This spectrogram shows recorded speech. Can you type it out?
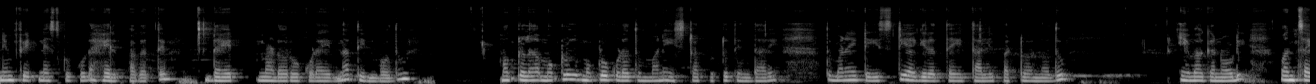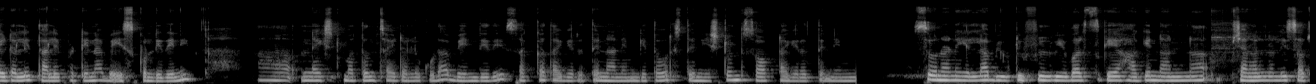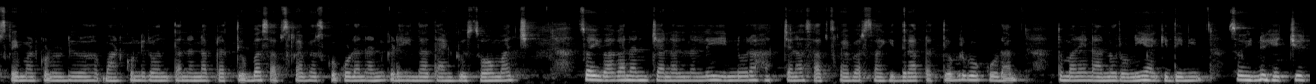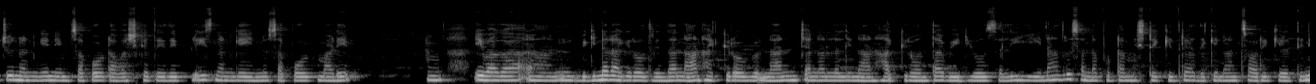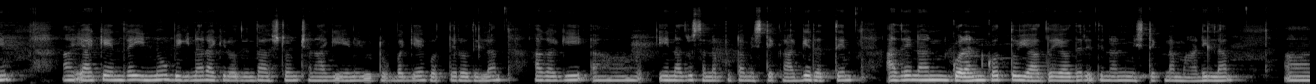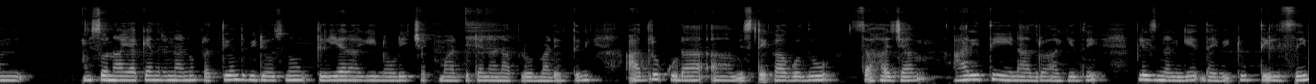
ನಿಮ್ಮ ಫಿಟ್ನೆಸ್ಗೂ ಕೂಡ ಹೆಲ್ಪ್ ಆಗುತ್ತೆ. ಡಯಟ್ ಮಾಡೋರು ಕೂಡ ಇದನ್ನ ತಿನ್ಬೋದು. ಮಕ್ಕಳ, ಮಕ್ಕಳು ಮಕ್ಕಳು ಕೂಡ ತುಂಬಾ ಇಷ್ಟಪಟ್ಟು ತಿಂತಾರೆ. ತುಂಬಾ ಟೇಸ್ಟಿಯಾಗಿರುತ್ತೆ ಈ ತಾಲಿಪಟ್ಟು ಅನ್ನೋದು. ಇವಾಗ ನೋಡಿ, ಒಂದು ಸೈಡಲ್ಲಿ ತಾಲಿಪಟ್ಟಿನ ಬೇಯಿಸ್ಕೊಂಡಿದ್ದೀನಿ. ನೆಕ್ಸ್ಟ್ ಮತ್ತೊಂದು ಸೈಡಲ್ಲೂ ಕೂಡ ಬೆಂದಿದೆ. ಸಖತ್ತಾಗಿರುತ್ತೆ. ನಾನು ನಿಮಗೆ ತೋರಿಸ್ತೀನಿ. ಎಷ್ಟೊಂದು ಸಾಫ್ಟಾಗಿರುತ್ತೆ ನಿಮ್ಮ ಸೊ ನಾನು ಎಲ್ಲ ಬ್ಯೂಟಿಫುಲ್ ವ್ಯೂವರ್ಸ್ಗೆ ಹಾಗೆ ನನ್ನ ಚಾನಲ್ನಲ್ಲಿ ಸಬ್ಸ್ಕ್ರೈಬ್ ಮಾಡ್ಕೊಂಡಿರೋ ಮಾಡ್ಕೊಂಡಿರುವಂಥ ನನ್ನ ಪ್ರತಿಯೊಬ್ಬ ಸಬ್ಸ್ಕ್ರೈಬರ್ಸ್ಗೂ ಕೂಡ ನನ್ನ ಕಡೆಯಿಂದ thank you so much so ಇವಾಗ ನನ್ನ ಚಾನಲ್ನಲ್ಲಿ ಇನ್ನೂರ ಹತ್ತು ಜನ ಸಬ್ಸ್ಕ್ರೈಬರ್ಸ್ ಆಗಿದ್ದೀರಾ. ಪ್ರತಿಯೊಬ್ಬರಿಗೂ ಕೂಡ ತುಂಬಾ ನಾನು ಋಣಿಯಾಗಿದ್ದೀನಿ ಸೊ ಇನ್ನೂ ಹೆಚ್ಚು ಹೆಚ್ಚು ನನಗೆ ನಿಮ್ಮ ಸಪೋರ್ಟ್ ಅವಶ್ಯಕತೆ ಇದೆ. ಪ್ಲೀಸ್ ನನಗೆ ಇನ್ನೂ ಸಪೋರ್ಟ್ ಮಾಡಿ. ಇವಾಗ ಬಿಗಿನರ್ ಆಗಿರೋದರಿಂದ ನಾನು ಹಾಕಿರೋ ನನ್ನ ಚಾನಲಲ್ಲಿ ನಾನು ಹಾಕಿರೋವಂಥ ವೀಡಿಯೋಸಲ್ಲಿ ಏನಾದರೂ ಸಣ್ಣ ಪುಟ್ಟ ಮಿಸ್ಟೇಕ್ ಇದ್ದರೆ ಅದಕ್ಕೆ ನಾನು ಸಾರಿ ಕೇಳ್ತೀನಿ. ಯಾಕೆ ಅಂದರೆ ಇನ್ನೂ ಬಿಗಿನರ್ ಆಗಿರೋದ್ರಿಂದ ಅಷ್ಟೊಂದು ಚೆನ್ನಾಗಿ ಏನು ಯೂಟ್ಯೂಬ್ ಬಗ್ಗೆ ಗೊತ್ತಿರೋದಿಲ್ಲ. ಹಾಗಾಗಿ ಏನಾದರೂ ಸಣ್ಣ ಪುಟ್ಟ ಮಿಸ್ಟೇಕ್ ಆಗಿರುತ್ತೆ. ಆದರೆ ನಾನು ನನ್ಗೆ ಗೊತ್ತು ಯಾವುದೋ, ಯಾವುದೇ ರೀತಿ ನಾನು ಮಿಸ್ಟೇಕ್ನ ಮಾಡಿಲ್ಲ. ಸೊ ನಾ ಯಾಕೆಂದರೆ ನಾನು ಪ್ರತಿಯೊಂದು ವೀಡಿಯೋಸ್ನು ಕ್ಲಿಯರಾಗಿ ನೋಡಿ ಚೆಕ್ ಮಾಡಿಬಿಟ್ಟೆ, ನಾನು ಅಪ್ಲೋಡ್ ಮಾಡಿರ್ತೀನಿ. ಆದರೂ ಕೂಡ ಮಿಸ್ಟೇಕ್ ಆಗೋದು ಸಹಜ. ಆ ರೀತಿ ಏನಾದರೂ ಆಗಿದ್ದರೆ ಪ್ಲೀಸ್ ನನಗೆ ದಯವಿಟ್ಟು ತಿಳಿಸಿ.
